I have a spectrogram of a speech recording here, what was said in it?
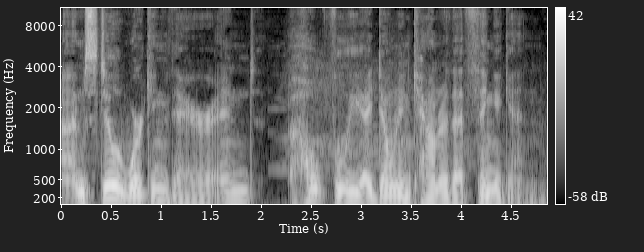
I'm still working there, and hopefully I don't encounter that thing again.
